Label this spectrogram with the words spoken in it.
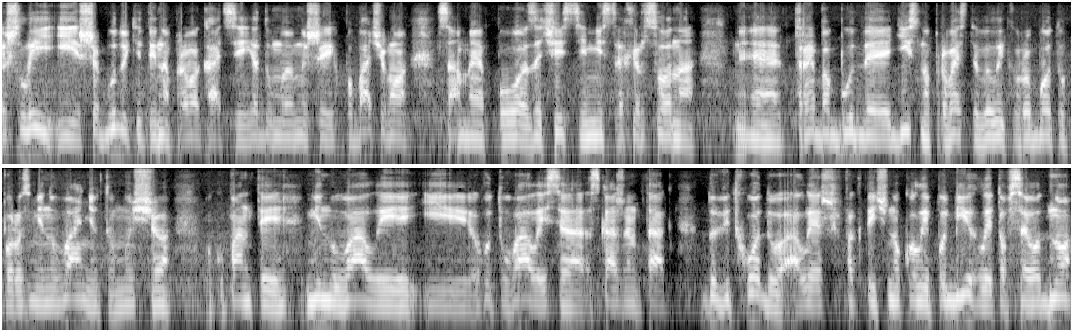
йшли і ще будуть іти на провокації. Я думаю, ми ще їх побачимо саме по зачистці міста Херсона. Е, треба буде дійсно провести велику роботу по розмінуванню, тому що окупанти мінували і готувалися, скажімо так, до відходу, але ж фактично, коли побігли, то все одно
